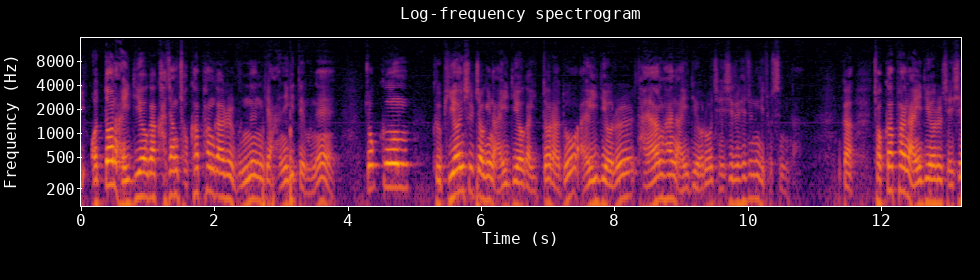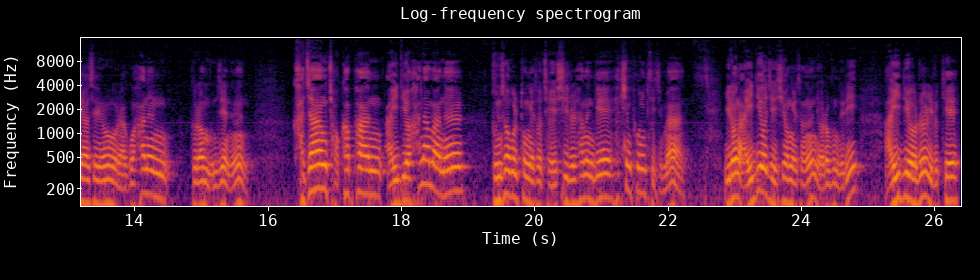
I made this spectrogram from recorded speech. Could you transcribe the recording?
이 어떤 아이디어가 가장 적합한가를 묻는 게 아니기 때문에 조금 그 비현실적인 아이디어가 있더라도 아이디어를 다양한 아이디어로 제시를 해주는 게 좋습니다. 그러니까 적합한 아이디어를 제시하세요라고 하는 그런 문제는 가장 적합한 아이디어 하나만을 분석을 통해서 제시를 하는 게 핵심 포인트지만 이런 아이디어 제시형에서는 여러분들이 아이디어를 이렇게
